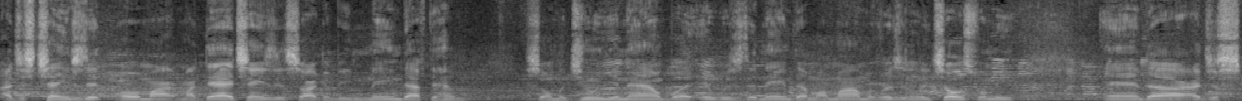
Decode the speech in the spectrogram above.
I just changed it, or my, my dad changed it so I can be named after him. So I'm a junior now, but it was the name that my mom originally chose for me. And uh, I just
